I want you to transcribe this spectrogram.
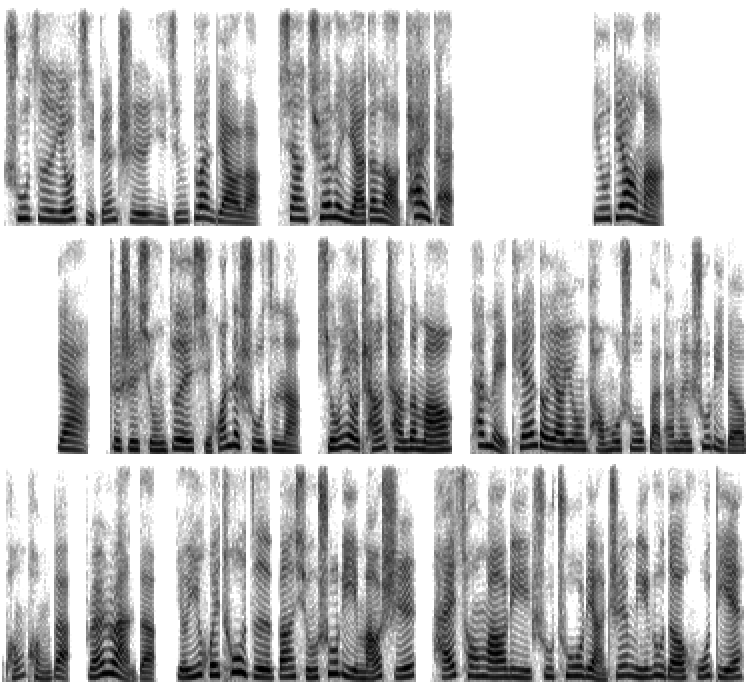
梳子有几根齿已经断掉了，像缺了牙的老太太。丢掉嘛？呀，这是熊最喜欢的梳子呢。熊有长长的毛，它每天都要用桃木梳把它们梳理的蓬蓬的、软软的。有一回，兔子帮熊梳理毛时，还从毛里梳出两只迷路的蝴蝶。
